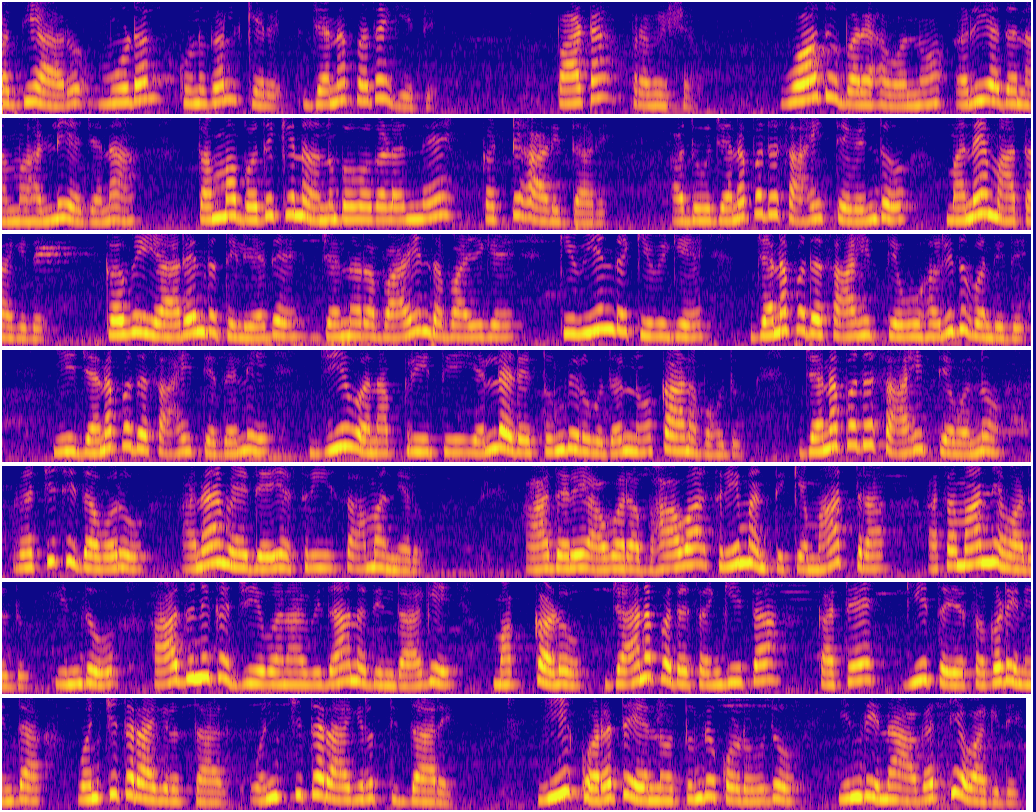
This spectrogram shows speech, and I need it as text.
ಪದ್ಯ ಆರು ಮೂಡಲ್ ಕುಣಗಲ್ ಕೆರೆ, ಜನಪದ ಗೀತೆ. ಪಾಠ ಪ್ರವೇಶ. ಓದು ಬರಹವನ್ನು ಅರಿಯದ ನಮ್ಮ ಹಳ್ಳಿಯ ಜನ ತಮ್ಮ ಬದುಕಿನ ಅನುಭವಗಳನ್ನೇ ಕಟ್ಟಿ ಹಾಡಿದ್ದಾರೆ ಅದು ಜನಪದ ಸಾಹಿತ್ಯವೆಂದು ಮನೆ ಮಾತಾಗಿದೆ. ಕವಿ ಯಾರೆಂದು ತಿಳಿಯದೆ ಜನರ ಬಾಯಿಂದ ಬಾಯಿಗೆ, ಕಿವಿಯಿಂದ ಕಿವಿಗೆ ಜನಪದ ಸಾಹಿತ್ಯವು ಹರಿದು ಬಂದಿದೆ. ಈ ಜನಪದ ಸಾಹಿತ್ಯದಲ್ಲಿ ಜೀವನ, ಪ್ರೀತಿ ಎಲ್ಲೆಡೆ ತುಂಬಿರುವುದನ್ನು ಕಾಣಬಹುದು. ಜನಪದ ಸಾಹಿತ್ಯವನ್ನು ರಚಿಸಿದವರು ಅನಾಮೇಧೇಯ ಶ್ರೀ ಸಾಮಾನ್ಯರು. ಆದರೆ ಅವರ ಭಾವ ಶ್ರೀಮಂತಿಕೆ ಮಾತ್ರ ಅಸಾಮಾನ್ಯವಾದುದು. ಇಂದು ಆಧುನಿಕ ಜೀವನ ವಿಧಾನದಿಂದಾಗಿ ಮಕ್ಕಳು ಜಾನಪದ ಸಂಗೀತ, ಕತೆ, ಗೀತೆಯ ಸೊಗಡಿನಿಂದ ವಂಚಿತರಾಗಿರುತ್ತಾರೆ, ವಂಚಿತರಾಗಿರುತ್ತಿದ್ದಾರೆ. ಈ ಕೊರತೆಯನ್ನು ತುಂಬಿಕೊಡುವುದು ಇಂದಿನ ಅಗತ್ಯವಾಗಿದೆ.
